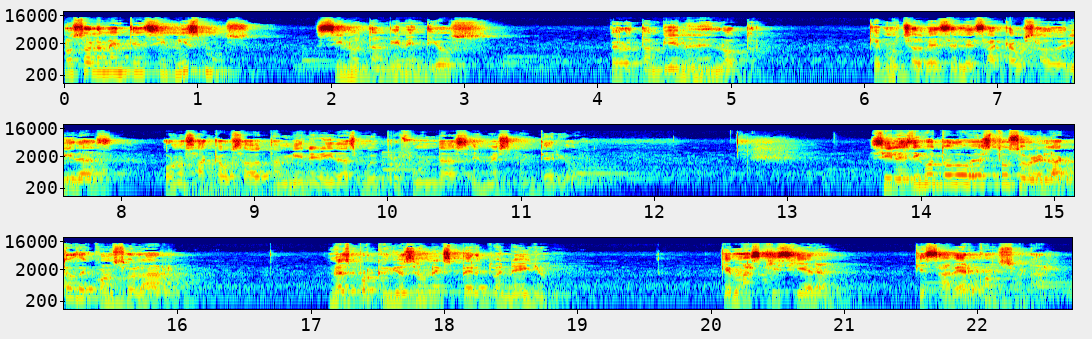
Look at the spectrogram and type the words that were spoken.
no solamente en sí mismos, sino también en Dios, pero también en el otro, que muchas veces les ha causado heridas o nos ha causado también heridas muy profundas en nuestro interior. Si les digo todo esto sobre el acto de consolar, no es porque yo sea un experto en ello. ¿Qué más quisiera que saber consolar?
